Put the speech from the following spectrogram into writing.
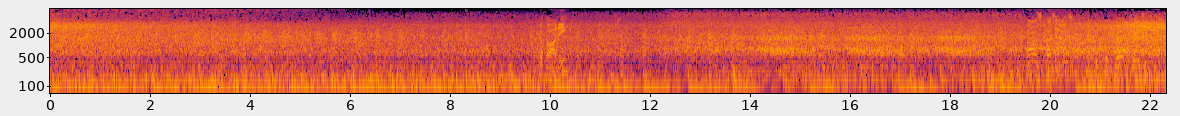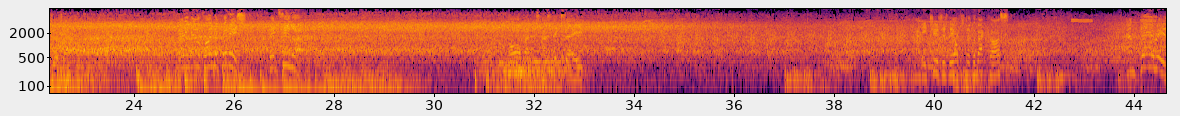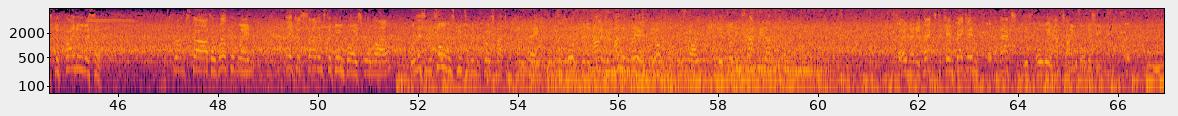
Can he now find a finish? Benzema. Oh, fantastic save. And he chooses the option of the back pass. And there is the final whistle. A strong start, a welcome win. They just silenced the Boo Boys for a while. Well, listen, it's always good to win the first match of a campaign. It's important for the manager and the players to get off to a good start. They've done exactly that. So many thanks to Jim Beglin. That is all we have time for this evening.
